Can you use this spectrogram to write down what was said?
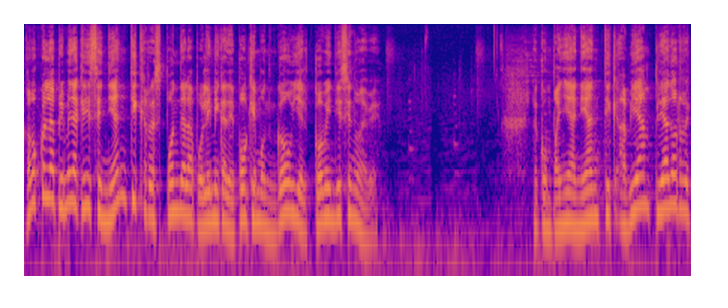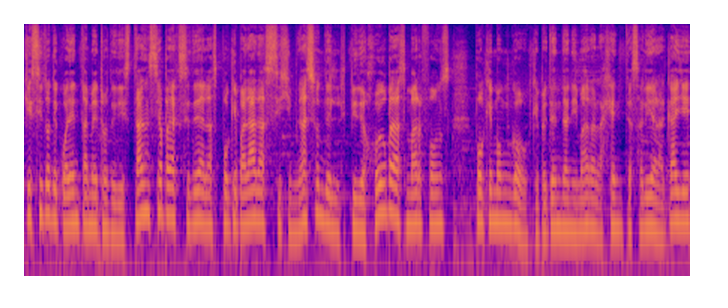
Vamos con la primera que dice Niantic responde a la polémica de Pokémon Go y el COVID-19. La compañía Niantic había ampliado el requisito de 40 metros de distancia para acceder a las Poképaradas y gimnasios del videojuego para smartphones Pokémon Go, que pretende animar a la gente a salir a la calle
